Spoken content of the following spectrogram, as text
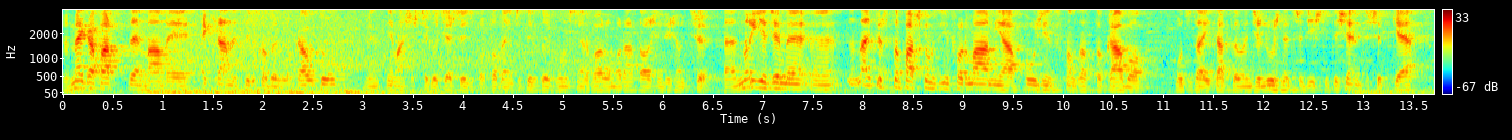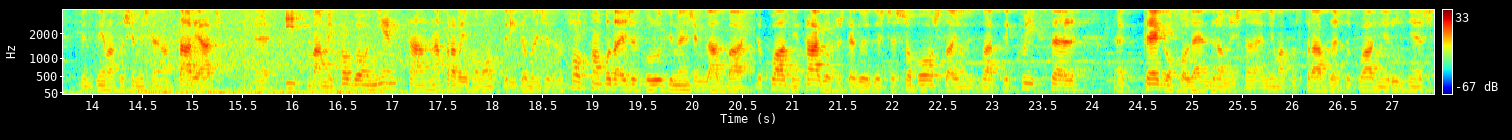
W mega paczce mamy ekrany tylko bez lockoutu, więc nie ma się z czego cieszyć, bo to będzie tylko i wyłącznie Alvaro Morata 83. E, No i jedziemy e, no najpierw z tą paczką z informami, a później z tą za 100k, bo, bo tutaj i tak to będzie luźne 30 tysięcy szybkie, więc nie ma co się myślę nastawiać. E, I mamy kogo? Niemca na prawej pomocy i to będzie ten Hoffman bodajże z Borussii Mönchengladbach. Dokładnie tak, oprócz tego jest jeszcze Szoboszla i on jest warty Quicksell. Tego Holendra myślę nie ma co sprawdzać dokładnie, również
